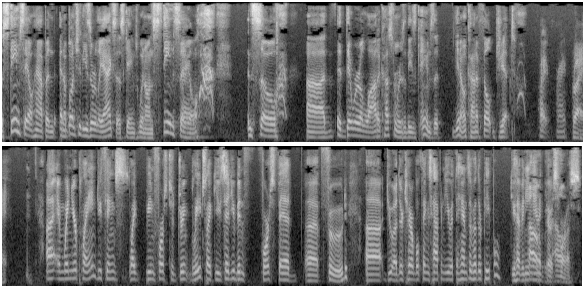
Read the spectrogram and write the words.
The Steam sale happened and a bunch of these early access games went on Steam sale. and so, uh, th- there were a lot of customers of these games that, you know, kind of felt gypped. right, right. Right. Uh, and when you're playing, do things like being forced to drink bleach? Like you said, you've been force fed uh, food. Uh, do other terrible things happen to you at the hands of other people? Do you have any Oh, anecdotes yeah. Oh. for us?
